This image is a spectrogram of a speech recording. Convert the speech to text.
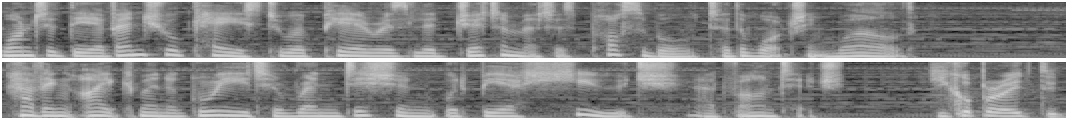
wanted the eventual case to appear as legitimate as possible to the watching world. Having Eichmann agree to rendition would be a huge advantage. He cooperated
